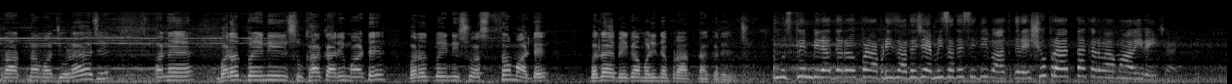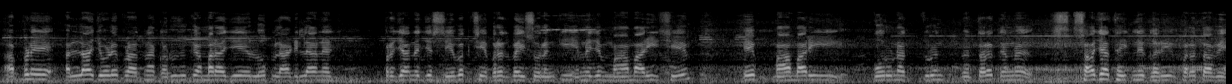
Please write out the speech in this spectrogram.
પ્રાર્થનામાં જોડાયા છે. અને ભરતભાઈની સુખાકારી માટે ભરતભાઈની સ્વસ્થતા માટે બધાએ ભેગા મળીને પ્રાર્થના કરેલ છે મુસ્લિમ બિરાદરો પણ આપણી સાથે છે એમની સાથે સીધી વાત કરીએ શું પ્રાર્થના કરવામાં આવી રહી છે આપણે અલ્લાહ જોડે પ્રાર્થના કરું છું કે અમારા જે લોક લાડીલા અને પ્રજાના જે સેવક છે ભરતભાઈ સોલંકી એમને જે મહામારી છે એ મહામારી કોરોના તુરંત તરત એમને સાજા થઈને ઘરે પરત આવે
